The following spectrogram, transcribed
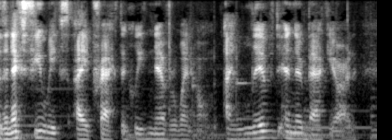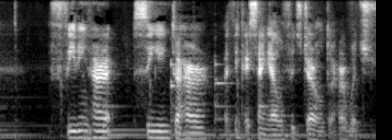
For the next few weeks, I practically never went home. I lived in their backyard, feeding her, singing to her. I think I sang Ella Fitzgerald to her, which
